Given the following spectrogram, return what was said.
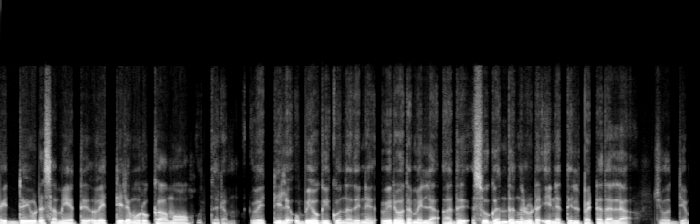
ഇദ്ദയുടെ സമയത്ത് വെറ്റില മുറുക്കാമോ? ഉത്തരം വെറ്റില ഉപയോഗിക്കുന്നതിന് വിരോധമില്ല. അത് സുഗന്ധങ്ങളുടെ ഇനത്തിൽ പെട്ടതല്ല. ചോദ്യം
